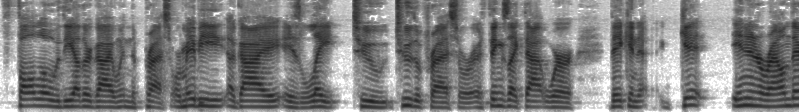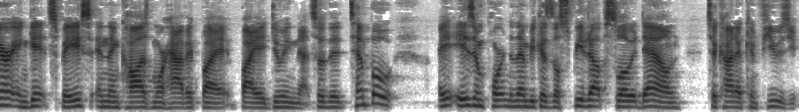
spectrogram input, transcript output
follow the other guy in the press, or maybe a guy is late to to the press, or things like that, where they can get in and around there and get space, and then cause more havoc by by doing that. So the tempo is important to them because they'll speed it up, slow it down, to kind of confuse you.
